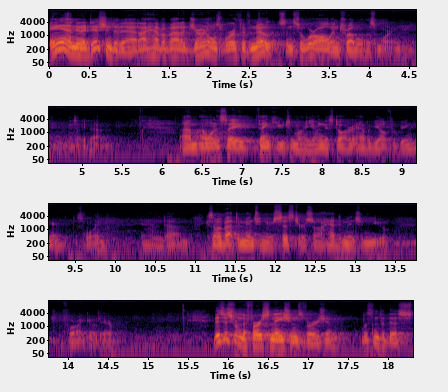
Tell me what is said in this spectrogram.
And in addition to that, I have about a journal's worth of notes. And so we're all in trouble this morning. I'll tell you that. Um, I want to say thank you to my youngest daughter, Abigail, for being here this morning. And because um, I'm about to mention your sister, so I had to mention you before I go there. This is from the First Nations version. Listen to this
